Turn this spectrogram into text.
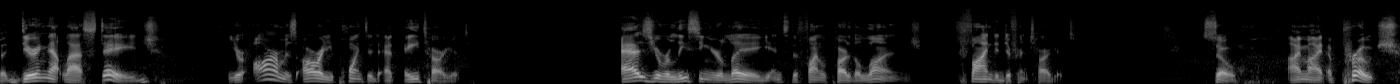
But during that last stage, your arm is already pointed at a target. As you're releasing your leg into the final part of the lunge, find a different target. So I might approach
